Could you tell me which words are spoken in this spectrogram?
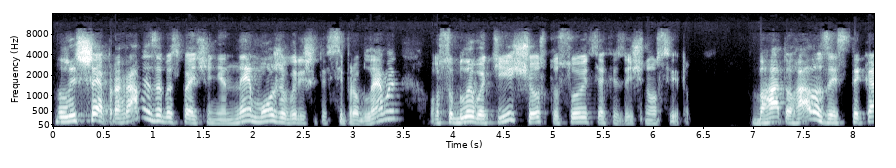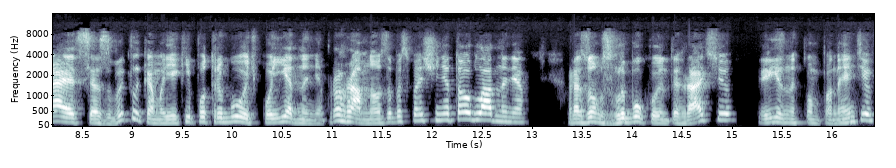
лише програмне забезпечення не може вирішити всі проблеми, особливо ті, що стосуються фізичного світу. Багато галузей стикаються з викликами, які потребують поєднання програмного забезпечення та обладнання разом з глибокою інтеграцією різних компонентів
